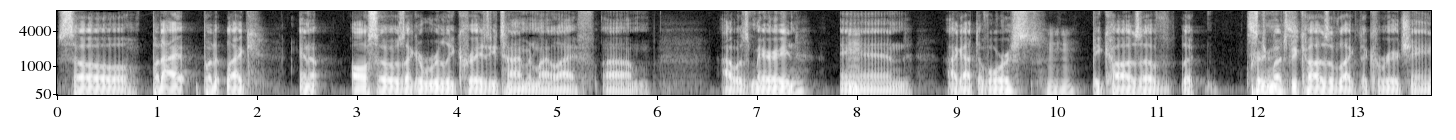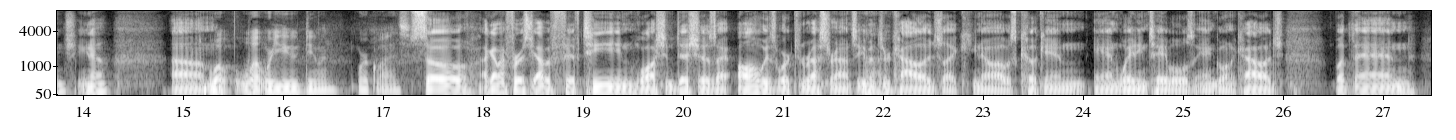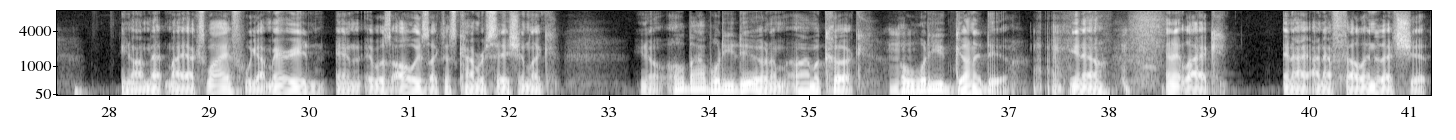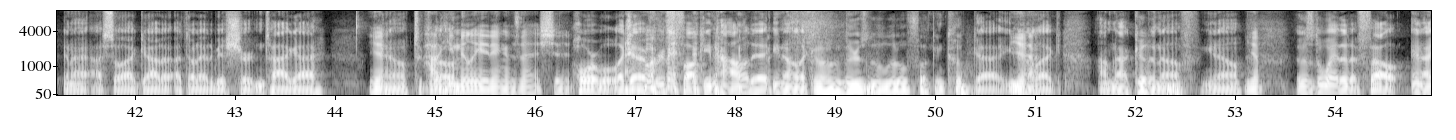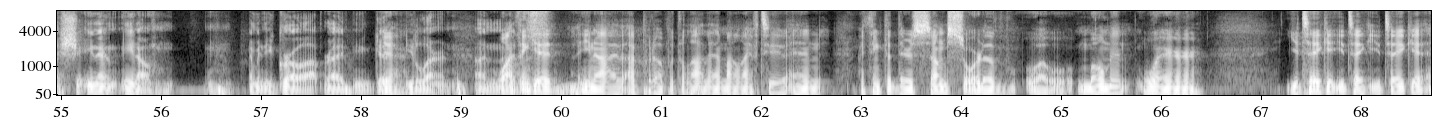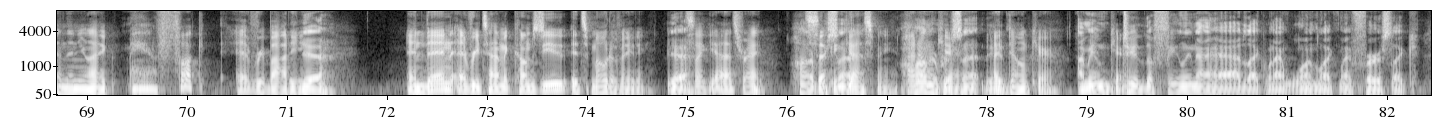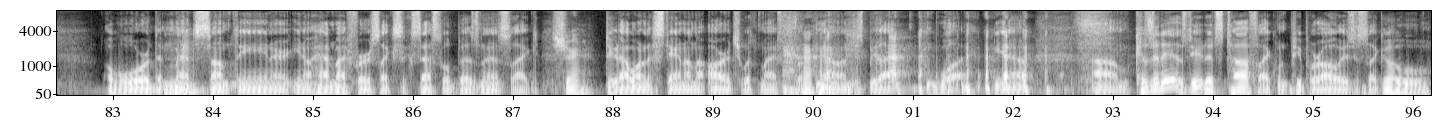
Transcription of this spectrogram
So, but I, but like, and also it was like a really crazy time in my life. Um, I was married Mm. and I got divorced mm-hmm. because of the pretty much because of like the career change, you know. Um, what What were you doing work wise? So I got my first job at 15, washing dishes. I always worked in restaurants, even uh-huh. through college. Like, you know, I was cooking and waiting tables and going to college. But then, you know, I met my ex wife, we got married, and it was always like this conversation like, you know, oh, Bob, what do you do? And I'm, I'm a cook. Hmm. Oh, what are you gonna do? You know? and it like, and I, and I fell into that shit. And I, I so I got, a, I thought I had to be a shirt and tie guy. Yeah. You know, How grow. humiliating is that shit? horrible. Like every fucking holiday, you know, like oh, there's the little fucking cook guy. You Yeah. know, like I'm not good enough. You know. Yep. It was the way that it felt, and I, sh- you know, you know, I mean, you grow up, right? You get, Yeah. you learn. And Well, I, think just- it, you know, I, I put up with a lot of that in my life too. And I think that there's some sort of well, moment where you take it, you take it, you take it, and then you're like, man, fuck everybody. Yeah. And then every time it comes to you, it's motivating. Yeah. It's like, yeah, that's right. 100%. Second guess me. I don't care. 100%, dude. I don't care. I mean, don't care. dude, the feeling I had like when I won like my first like award that Mm-hmm. meant something, or you know, had my first like successful business, like Sure. dude, I wanted to stand on the arch with my, foot, you know, and just be like, what, you know? Because it is, dude. It's tough. Like when people are always just like, oh,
